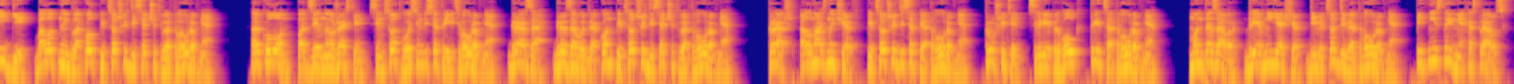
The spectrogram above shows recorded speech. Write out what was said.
Игги, болотный глокол 564 уровня. Акулон, подземный ужастень, 783 уровня. Гроза, грозовой дракон 564 уровня. Краш, алмазный червь, 565 уровня. Крушитель, свирепый волк, 30 уровня. Монтозавр, древний ящер, 909 уровня. Пятнистый мехастраус.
